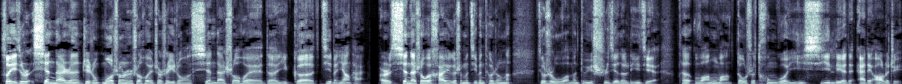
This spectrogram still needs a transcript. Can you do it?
所以就是现代人这种陌生人社会，这是一种现代社会的一个基本样态。而现代社会还有一个什么基本特征呢？就是我们对于世界的理解，它往往都是通过一系列的 ideology，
